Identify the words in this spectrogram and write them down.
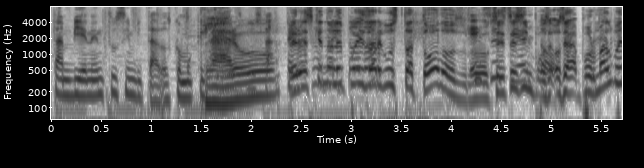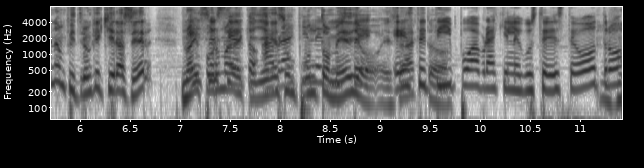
también en tus invitados, como que Claro. gusta. Pero, es que no le puedes todo- dar gusto a todos, Rox. es Esto es imposible. O sea, por más buen anfitrión que quiera ser, no hay Eso forma de que llegues a un punto medio. Este tipo, habrá quien le guste este otro,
